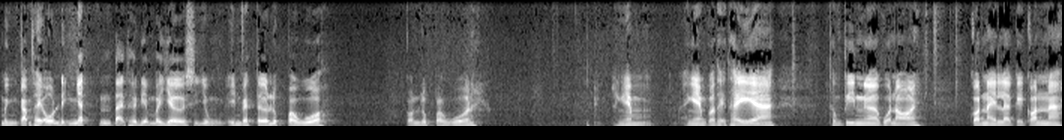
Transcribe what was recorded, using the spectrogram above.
mình cảm thấy ổn định nhất tại thời điểm bây giờ sử dụng inverter loop power. Con loop power này. Anh em anh em có thể thấy thông tin à, của nó này con này là cái con à,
